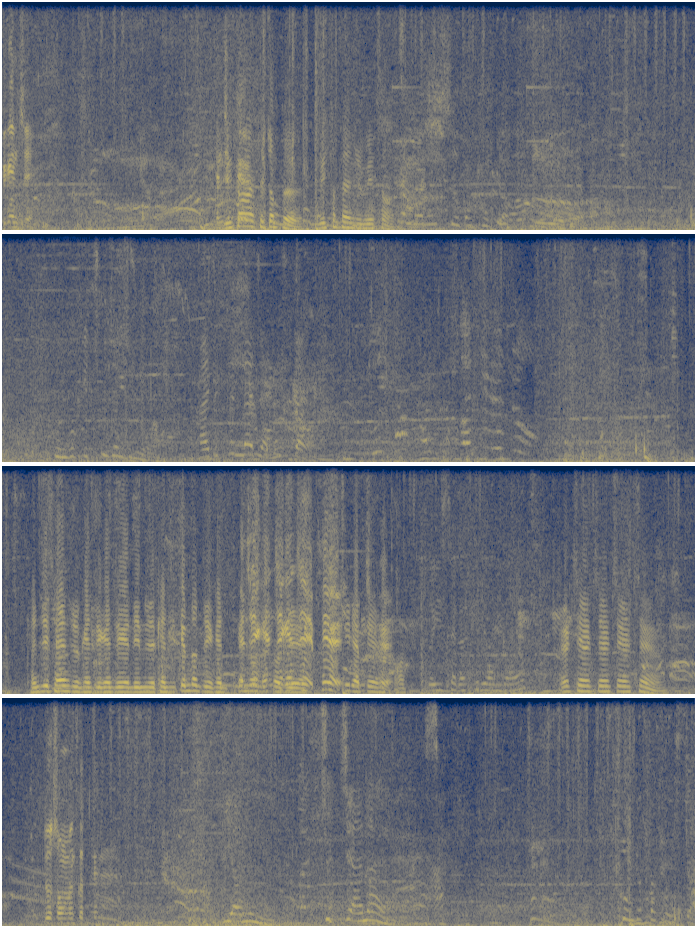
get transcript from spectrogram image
겐지 윈스턴 겐지필 한테 점프 윈스턴 펜줄 윈스턴 아직 끝나지 않았어요. 겐지 펜줄 겐지 겐지 겐지 겐지 겐지 겜 던지 겐지 겐지, 겐지, 겐지, 필! 필이야 필 어, 의사가 필요한가요? 1층 1층 1층 1층 또 정면 끝에 영웅은 죽지 않아요. 공격받고 있어요.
